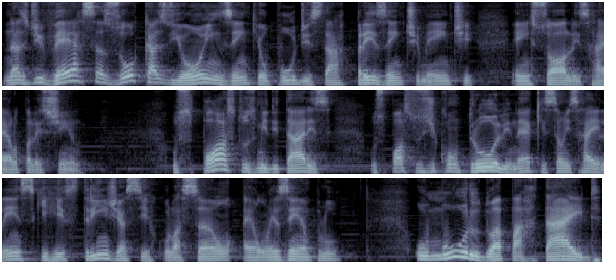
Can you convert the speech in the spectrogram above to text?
nas diversas ocasiões em que eu pude estar presentemente em solo israelo-palestino. Os postos militares, os postos de controle, né, que são israelenses que restringem a circulação, é um exemplo. O muro do apartheid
